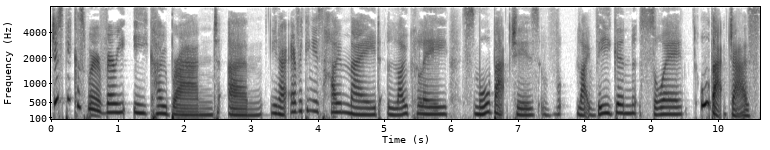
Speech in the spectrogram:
Just because we're a very eco brand, um, you know, everything is homemade locally, small batches, v- like vegan, soy, all that jazz.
